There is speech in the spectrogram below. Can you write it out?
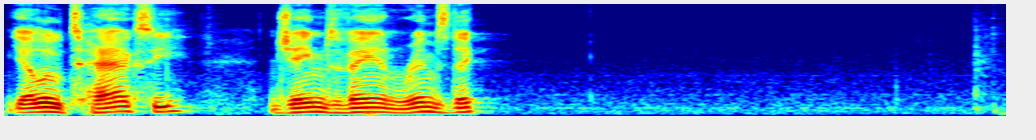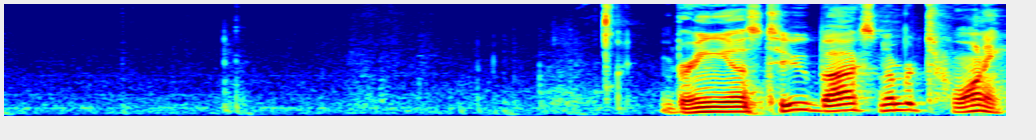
Yellow Taxi, James Van Riemsdyk. Bringing us to box number 20.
